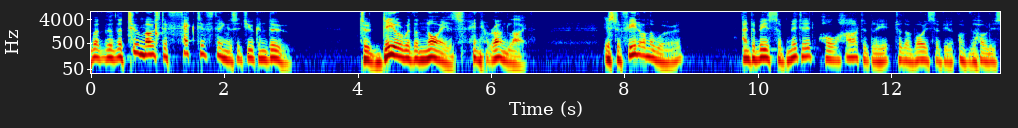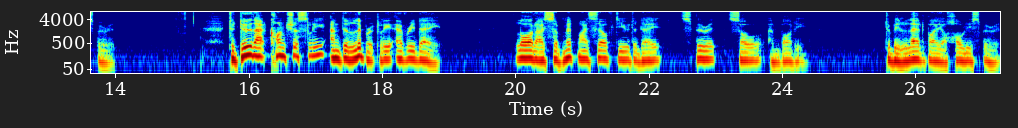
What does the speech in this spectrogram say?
the, the two most effective things that you can do to deal with the noise in your own life is to feed on the Word and to be submitted wholeheartedly to the voice of, your, of the Holy Spirit. To do that consciously and deliberately every day. Lord, I submit myself to you today, spirit, soul, and body, to be led by your Holy Spirit.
